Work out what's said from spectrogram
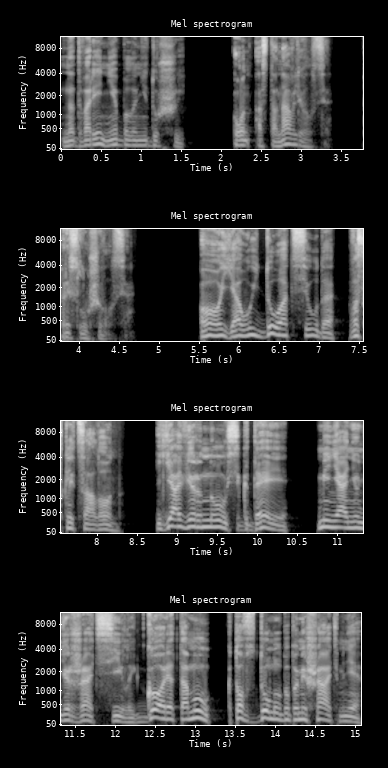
на дворе не было ни души. Он останавливался, прислушивался. «О, я уйду отсюда!» — восклицал он. «Я вернусь к Дее! Меня не удержать силой! Горе тому, кто вздумал бы помешать мне!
